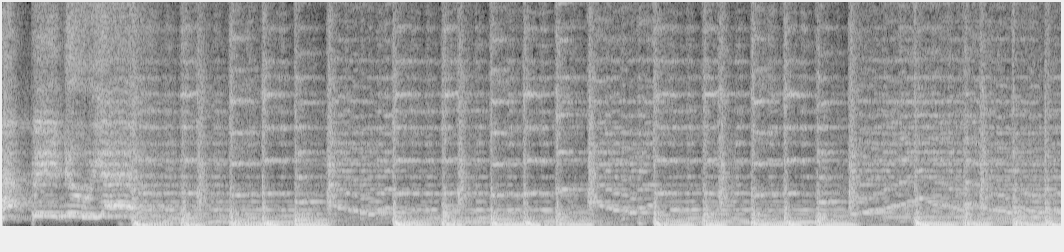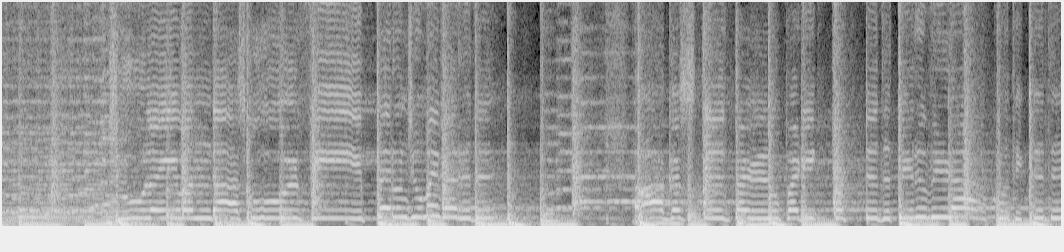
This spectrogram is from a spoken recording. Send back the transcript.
ஹாப்பி நியூ இயர் ஜூலை வந்தா ஸ்கூல் ஃபீ பெருஞ்சுமை வருது. ஆகஸ்டில் தள்ளுபடி கொட்டுது திருவிழா குதிக்குது.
